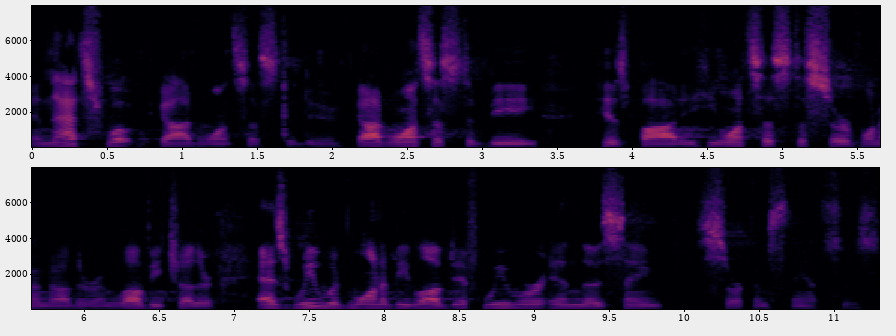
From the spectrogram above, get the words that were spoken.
And that's what God wants us to do. God wants us to be his body. He wants us to serve one another and love each other as we would want to be loved if we were in those same circumstances.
